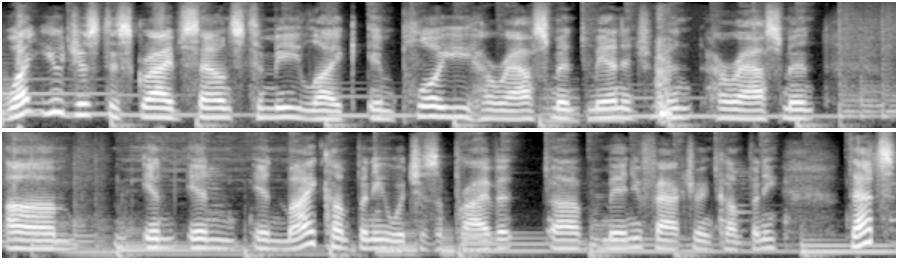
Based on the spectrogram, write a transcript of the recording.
What you just described sounds to me like employee harassment, management harassment. Um, in in in my company, which is a private uh, manufacturing company, that's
